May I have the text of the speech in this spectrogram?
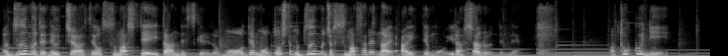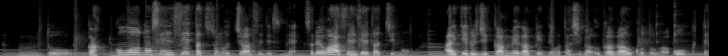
まあ、 Zoom でね打ち合わせを済ましていたんですけれどもでもどうしても Zoom じゃ済まされない相手もいらっしゃるんでね、まあ、特にうんと学校の先生たちとの打ち合わせですね。それは先生たちの空いてる時間めがけて私が伺うことが多くて。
